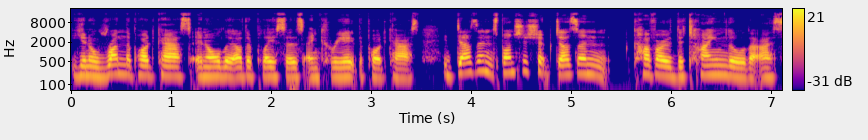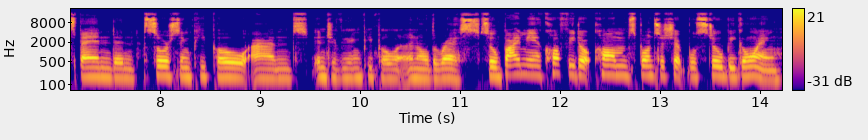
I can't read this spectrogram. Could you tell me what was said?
you know, run the podcast in all the other places and create the podcast. It doesn't, sponsorship doesn't cover the time though that I spend in sourcing people and interviewing people and all the rest. So buymeacoffee.com sponsorship will still be going.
